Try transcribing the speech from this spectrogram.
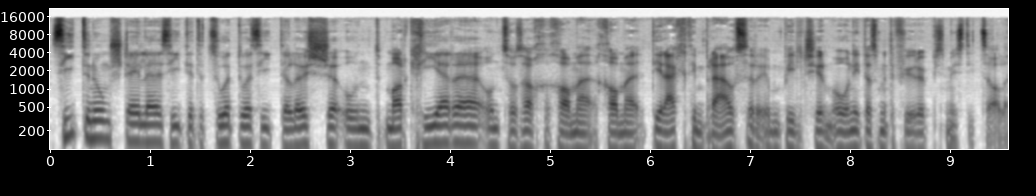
Seiten umstellen, Seiten dazu tun, Seiten löschen und markieren und so Sachen kann man, kann man direkt im Browser, im Bildschirm, ohne dass man dafür etwas müsste zahlen.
